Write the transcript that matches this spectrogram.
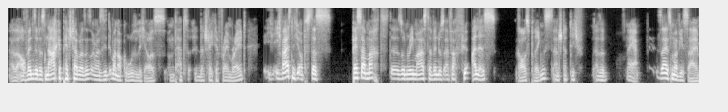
Also auch wenn sie das nachgepatcht haben oder sonst irgendwas, sieht immer noch gruselig aus und hat eine schlechte Framerate. Ich, ich weiß nicht, ob es das besser macht, so ein Remaster, wenn du es einfach für alles rausbringst, anstatt dich, also, naja, sei es mal wie es sei.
